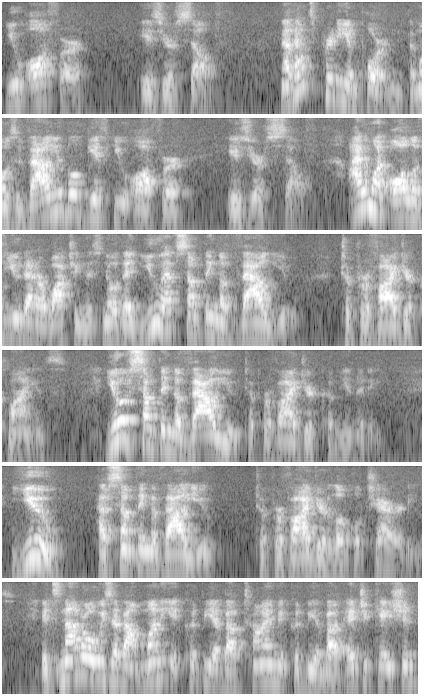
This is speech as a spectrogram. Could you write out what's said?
you offer is yourself. Now that's pretty important. The most valuable gift you offer is yourself. I want all of you that are watching this know that you have something of value to provide your clients. You have something of value to provide your community. You have something of value to provide your local charities. It's not always about money, it could be about time, it could be about education,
